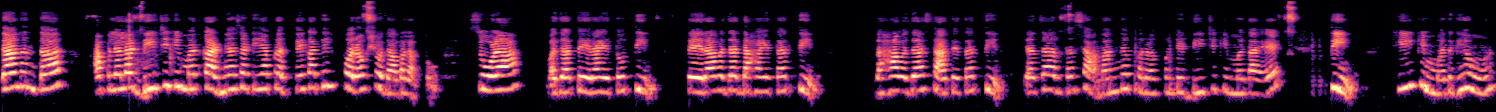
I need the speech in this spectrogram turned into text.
त्यानंतर आपल्याला डी ची किंमत काढण्यासाठी या प्रत्येकातील फरक शोधावा लागतो. सोळा वजा तेरा येतो तीन. तेरा वजा दहा येतात तीन. दहा वजा सात येतात तीन. याचा अर्थ सामान्य फरक म्हणजे डी ची किंमत आहे तीन. ही किंमत घेऊन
